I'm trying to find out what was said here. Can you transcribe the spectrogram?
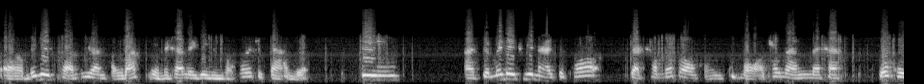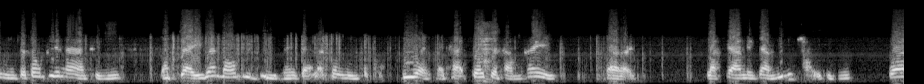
เอ่อไม่ใช่สถานพยาบาลของรัฐเนี่ยนะคะในกรณีของข้าราชการเนี่ยจึง อาจจะไม่ได้พิจารณาเฉพาะจากคำรับรองของคุณหมอเท่านั้นนะคะ ก็คงจะต้องพิจารณาถึงปัจจัยแวดล้อมอื่นๆในแต่ละกรณีประกอบด้วยนะคะก็จะทำให้หลักการในการวินิจฉัยถึงว่า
